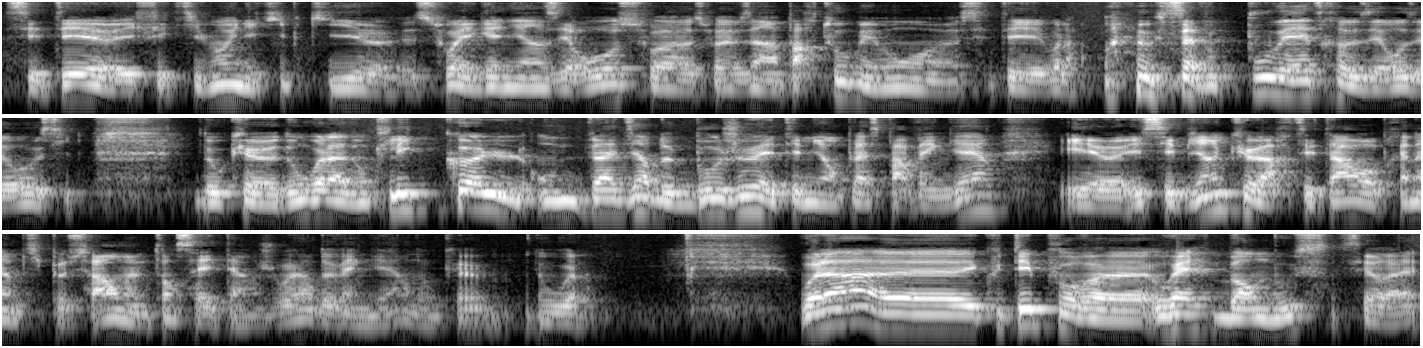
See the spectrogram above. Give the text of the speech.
C'était euh, effectivement une équipe qui euh, soit gagnait 1-0, soit, soit faisait un partout, mais bon, c'était voilà, ça pouvait être 0-0 aussi. Donc, voilà, donc l'école, on va dire, de beau jeu a été mis en place par Wenger, et, et c'est bien que Arteta reprenne un petit peu ça. En même temps, ça a été un joueur de Wenger, donc, donc voilà. Voilà, euh, écoutez pour euh, ouais Bournemouth, c'est vrai,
